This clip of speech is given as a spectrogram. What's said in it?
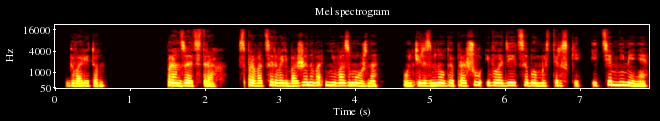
— говорит он. Пронзает страх. Спровоцировать Баженова невозможно. Он через многое прошел и владеет собой мастерски. И тем не менее.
